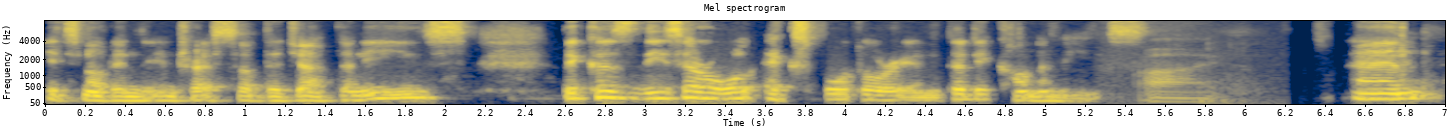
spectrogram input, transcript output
it's not in the interests of the Japanese, because these are all export oriented economies. Right. And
